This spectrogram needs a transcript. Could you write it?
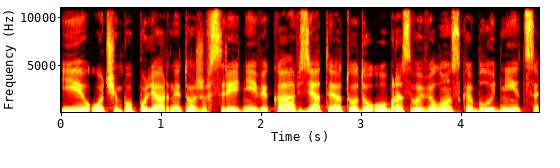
и очень популярный тоже в средние века, взятый оттуда образ Вавилонской блудницы,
